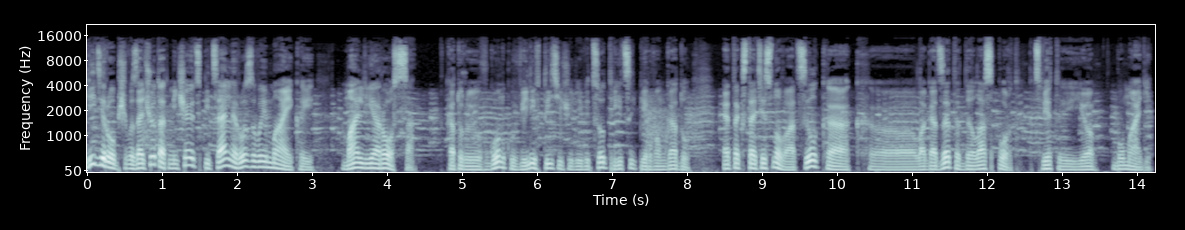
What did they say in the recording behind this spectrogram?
Лидеры общего зачета отмечают специальной розовой майкой «Малья Росса», которую в гонку ввели в 1931 году. Это, кстати, снова отсылка к э, «Ла Газета де ла Спорт», к цвету ее бумаги.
